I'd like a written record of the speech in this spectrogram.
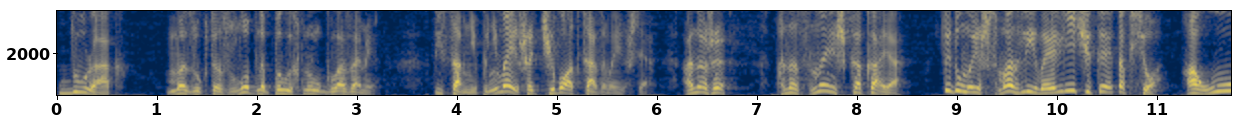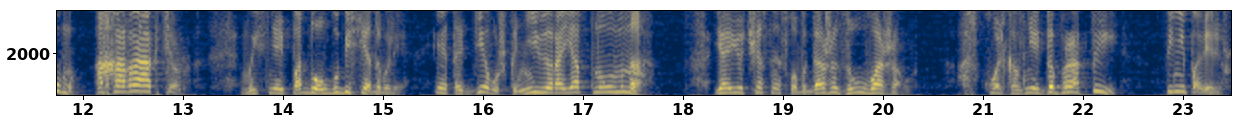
дурак. Мазук-то злобно полыхнул глазами. Ты сам не понимаешь, от чего отказываешься. Она же... она знаешь какая? Ты думаешь, смазливое личико это все, а ум, а характер. Мы с ней подолгу беседовали. Эта девушка невероятно умна. Я ее, честное слово, даже зауважал. А сколько в ней доброты! Ты не поверишь,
